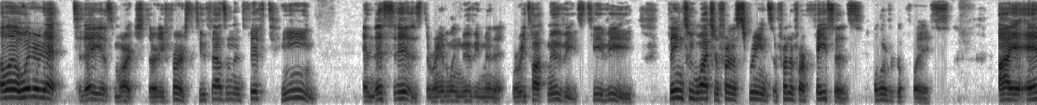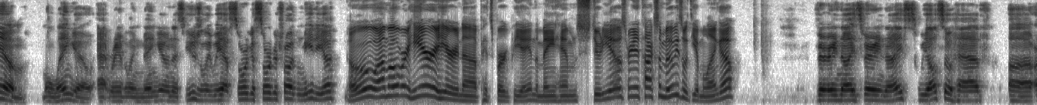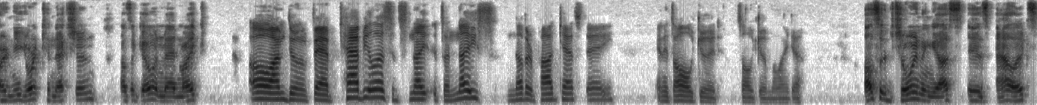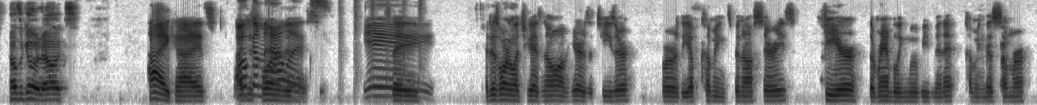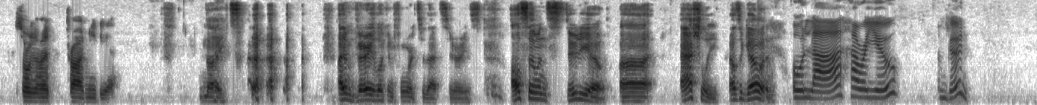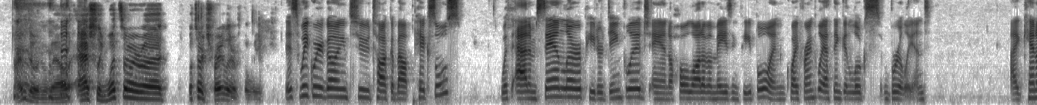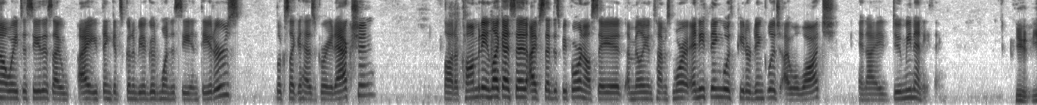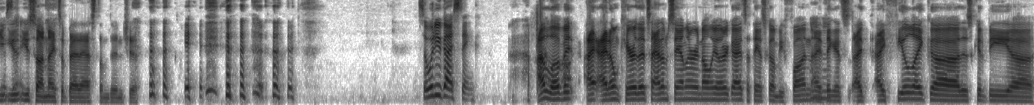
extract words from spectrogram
Hello, Internet! Today is March 31st, 2015, and this is the Rambling Movie Minute, where we talk movies, TV, things we watch in front of screens, in front of our faces, all over the place. I am Malengo at Rambling Mango, and as usually we have Sorga Sorgatron Media. Oh, I'm over here here in uh, Pittsburgh, PA, in the Mayhem Studios, ready to talk some movies with you, Malengo. Very nice, very nice. We also have uh, our New York connection. How's it going, Mad Mike? Oh, I'm doing fabulous. It's nice. It's a nice another podcast day, and it's all good. It's all good, Malenga. Also joining us is Alex. How's it going, Alex? Hi guys. I just Welcome, to- Alex. Yay! say- I just want to let you guys know I'm here as a teaser for the upcoming spin-off series, Fear, the Rambling Movie Minute, coming this summer. So we're going to try media. Nice. I'm very looking forward to that series. Also in studio, uh, Ashley, how's it going? Hola, how are you? I'm good. I'm doing well. Ashley, what's our uh, what's our trailer of the week? This week we're going to talk about Pixels with Adam Sandler, Peter Dinklage, and a whole lot of amazing people. And quite frankly, I think it looks brilliant. I cannot wait to see this. I, I think it's going to be a good one to see in theaters. Looks like it has great action, a lot of comedy. And like I said, I've said this before and I'll say it a million times more. Anything with Peter Dinklage, I will watch. And I do mean anything. You you, you, you saw Knights of Badassdom, didn't you? so, what do you guys think? I love it. I, I don't care that's Adam Sandler and all the other guys. I think it's going to be fun. I Mhm. think it's. I I feel like uh, this could be. Uh,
